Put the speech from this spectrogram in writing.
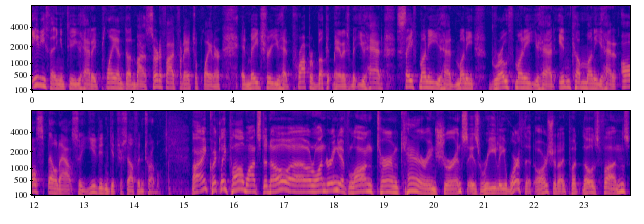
anything until you had a plan done by a certified financial planner and made sure you had proper bucket management. You had safe money, you had money, growth money, you had income money, you had it all spelled out out so you didn't get yourself in trouble. All right, quickly, Paul wants to know uh, or wondering if long term care insurance is really worth it, or should I put those funds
